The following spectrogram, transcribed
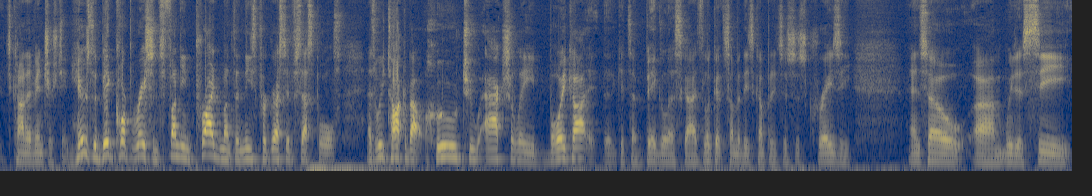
it's kind of interesting. Here's the big corporations funding Pride Month in these progressive cesspools. As we talk about who to actually boycott, it, it gets a big list, guys. Look at some of these companies. This is crazy. And so um, we just see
